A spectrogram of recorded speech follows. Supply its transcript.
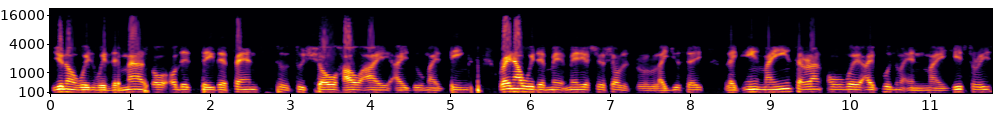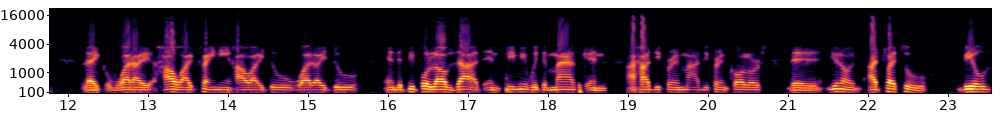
you know, with with the mask, all, all this take the fans to to show how I I do my things. Right now with the media social, like you say, like in my Instagram, always I put my, in my histories like what I how I training, how I do, what I do, and the people love that and see me with the mask and I had different mask, different colors. The you know I try to build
